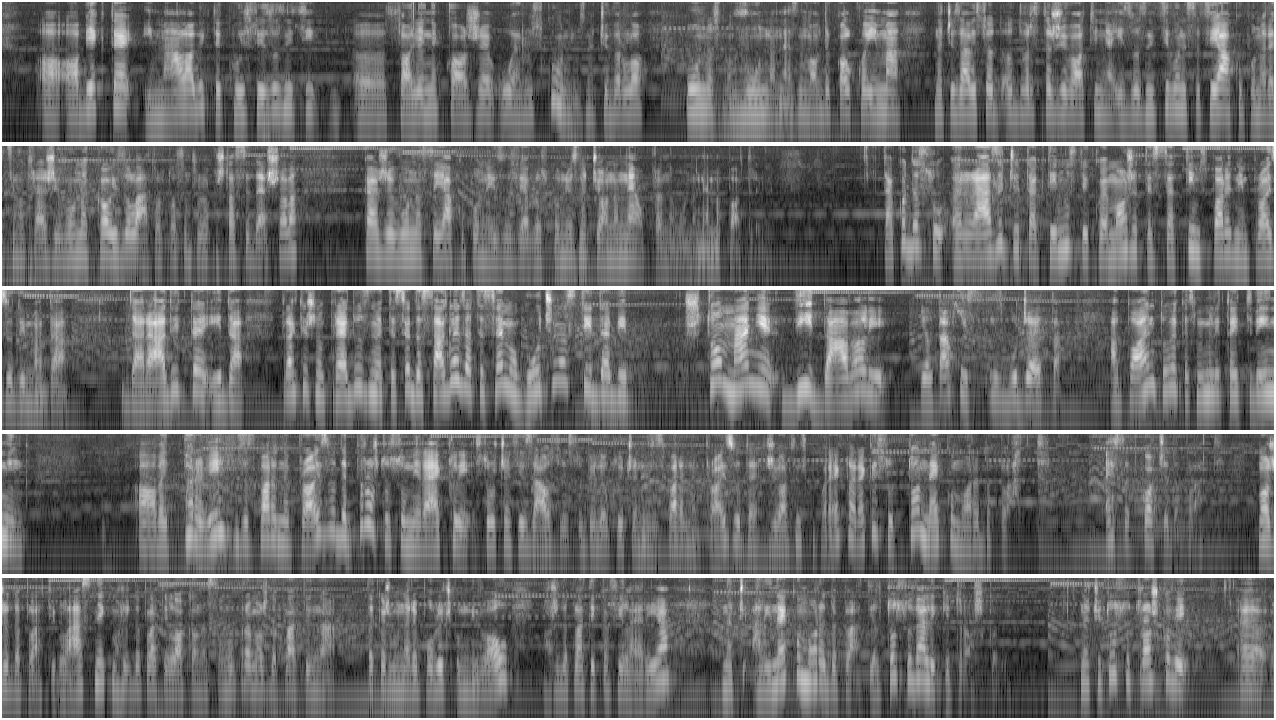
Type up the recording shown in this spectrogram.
objekte i male objekte koji su izvoznici uh, soljene kože u Evropsku uniju. Znači vrlo unosno, vuna, ne znam ovde koliko ima, znači zavisi od, od vrsta životinja. Izvoznici vune sad se jako puno recimo traži vuna kao izolator, to sam čula šta se dešava kaže vuna se jako puno izvozi u Evropsku uniju, znači ona neoprana vuna, nema potrebe. Tako da su različite aktivnosti koje možete sa tim sporednim proizvodima da, da radite i da praktično preduzmete sve, da sagledate sve mogućnosti da bi što manje vi davali, jel tako, iz, iz budžeta. A point uvek kad smo imali taj twinning ovaj, prvi za sporedne proizvode. Prvo što su mi rekli, stručnjaci iz Austrije su bili uključeni za sporedne proizvode životinskog porekla, rekli su to neko mora da plati. E sad, ko će da plati? Može da plati vlasnik, može da plati lokalna samuprava, može da plati na, da kažemo, na republičkom nivou, može da plati kafilerija, znači, ali neko mora da plati, jer to su veliki troškovi. Znači, tu su troškovi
